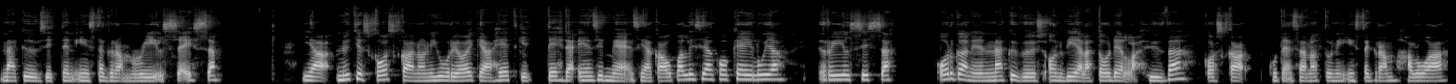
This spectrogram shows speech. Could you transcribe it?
näkyy sitten Instagram Reelseissä. Ja nyt jos koskaan on juuri oikea hetki tehdä ensimmäisiä kaupallisia kokeiluja Reelsissä, organinen näkyvyys on vielä todella hyvä, koska kuten sanottu, niin Instagram haluaa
